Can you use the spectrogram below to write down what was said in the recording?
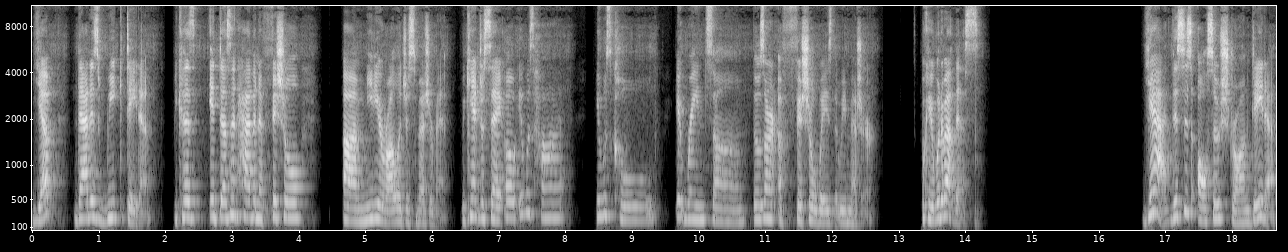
Yep, that is weak data because it doesn't have an official um, meteorologist measurement. We can't just say, oh, it was hot, it was cold, it rained some. Those aren't official ways that we measure. Okay, what about this? Yeah, this is also strong data.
